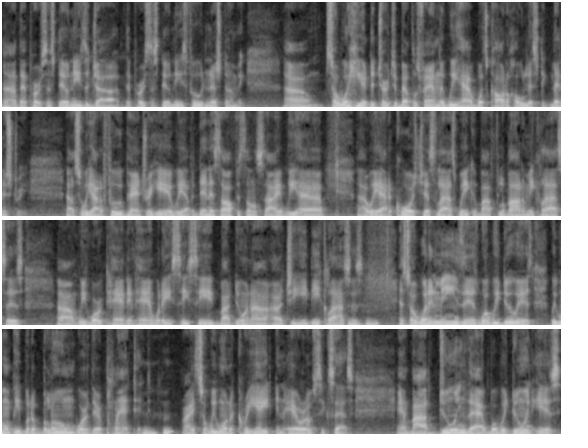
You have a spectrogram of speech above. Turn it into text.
Uh, that person still needs a job. That person still needs food in their stomach. Um, so we're here at the Church of Bethel's Family. We have what's called a holistic ministry. Uh, so we got a food pantry here. We have a dentist office on site. We have uh, we had a course just last week about phlebotomy classes. Um, we worked hand in hand with HCC by doing our, our GED classes. Mm-hmm. And so what it means is what we do is we want people to bloom where they're planted, mm-hmm. right? So we want to create an era of success. And by doing that, what we're doing is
